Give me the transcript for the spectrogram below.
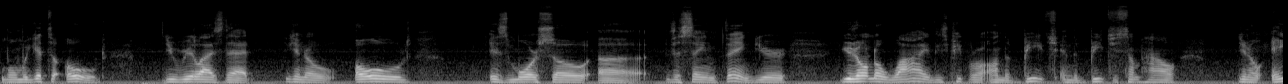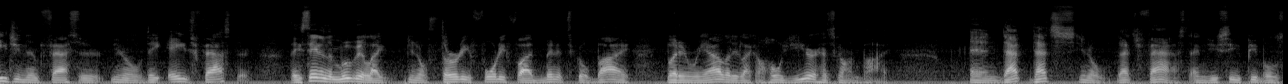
when we get to old, you realize that you know old is more so uh, the same thing. You're you don't know why these people are on the beach, and the beach is somehow you know aging them faster. You know they age faster. They say in the movie like you know 30, 45 minutes go by, but in reality, like a whole year has gone by, and that that's you know that's fast. And you see people's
